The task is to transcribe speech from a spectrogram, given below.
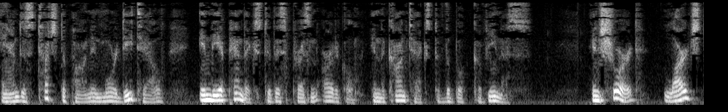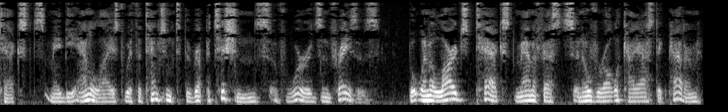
and is touched upon in more detail in the appendix to this present article in the context of the Book of Enos. In short, large texts may be analyzed with attention to the repetitions of words and phrases, but when a large text manifests an overall chiastic pattern,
